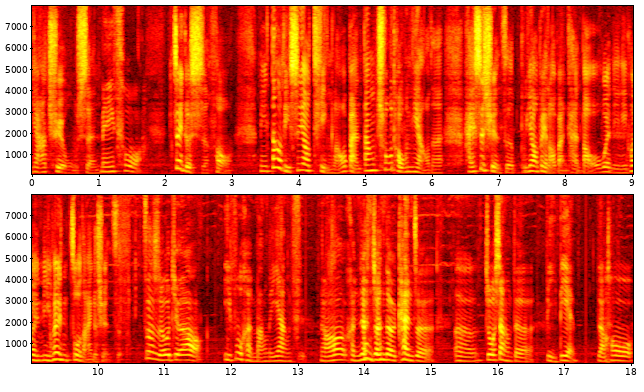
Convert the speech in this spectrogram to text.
鸦雀无声。没错。这个时候，你到底是要挺老板当出头鸟的，还是选择不要被老板看到？我问你，你会你会做哪一个选择？这时候就要一副很忙的样子，然后很认真的看着呃桌上的笔电，然后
